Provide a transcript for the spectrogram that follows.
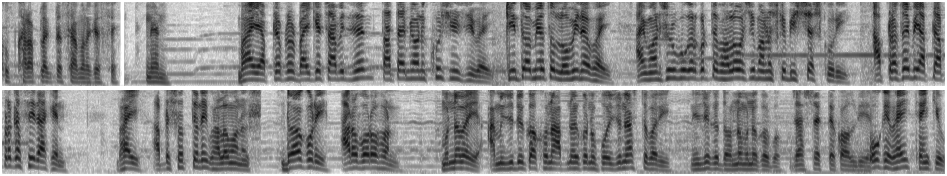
খুব খারাপ লাগতেছে আমার কাছে। নেন। ভাই আপনি আপনার বাইকের চাবি দিয়েছেন তাতে আমি অনেক খুশি হয়েছি ভাই। কিন্তু আমি অত লোভী না ভাই। আমি মানুষের উপকার করতে ভালোবাসি মানুষকে বিশ্বাস করি। আপনার চাবি আপনি আপনার কাছেই রাখেন। ভাই আপনি সত্যি অনেক ভালো মানুষ। দোয়া করি আরও বড় হন। মুন্না ভাই, আমি যদি কখনো আপনার কোনো প্রয়োজনে আসতে পারি, নিজেকে ধন্য মনে করব। জাস্ট একটা কল দিয়ে। ওকে ভাই থ্যাংক ইউ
